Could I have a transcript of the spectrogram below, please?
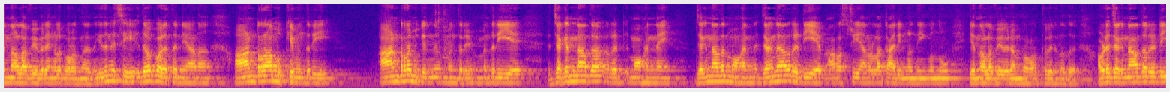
എന്നുള്ള വിവരങ്ങൾ പുറത്തുനിന്ന് ഇതിന് ഇതേപോലെ തന്നെയാണ് ആന്ധ്ര മുഖ്യമന്ത്രി ആന്ധ്ര മുഖ്യമന്ത്രി മന്ത്രിയെ ജഗന്നാഥ റെഡ്ഡി മോഹനെ ജഗന്നാഥൻ മോഹൻ ജഗന്നാഥ റെഡ്ഡിയെ അറസ്റ്റ് ചെയ്യാനുള്ള കാര്യങ്ങൾ നീങ്ങുന്നു എന്നുള്ള വിവരം പുറത്തു വരുന്നത്. അവിടെ ജഗന്നാഥ റെഡ്ഡി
